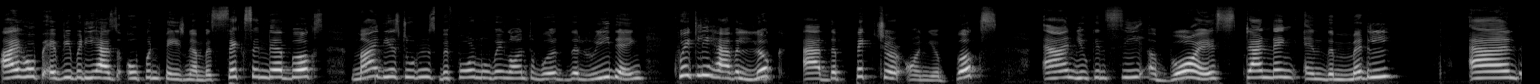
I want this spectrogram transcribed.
I hope everybody has opened page number 6 in their books. My dear students, before moving on towards the reading, quickly have a look at the picture on your books. And you can see a boy standing in the middle and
